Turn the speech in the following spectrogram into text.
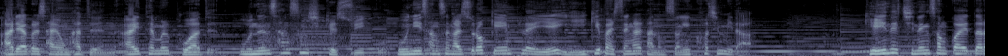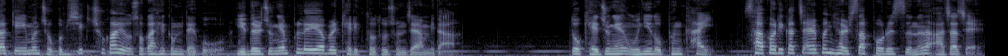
알약을 사용하든 아이템을 구하든 운은 상승시킬 수 있고 운이 상승할수록 게임 플레이에 이익이 발생할 가능성이 커집니다. 개인의 진행 성과에 따라 게임은 조금씩 추가 요소가 해금되고 이들 중엔 플레이어블 캐릭터도 존재합니다. 또 개중엔 운이 높은 카인, 사거리가 짧은 혈사포를 쓰는 아자젤,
